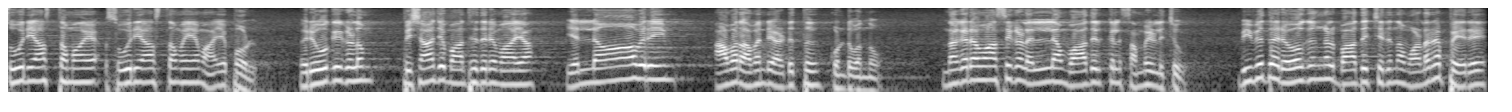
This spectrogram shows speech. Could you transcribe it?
സൂര്യാസ്തമയ സൂര്യാസ്തമയമായപ്പോൾ രോഗികളും പിശാച ബാധിതരുമായ എല്ലാവരെയും അവർ അവന്റെ അടുത്ത് കൊണ്ടുവന്നു. നഗരവാസികളെല്ലാം വാതിൽക്കൽ സമ്മേളിച്ചു. വിവിധ രോഗങ്ങൾ ബാധിച്ചിരുന്ന വളരെ പേരെ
